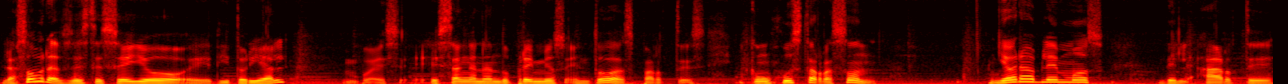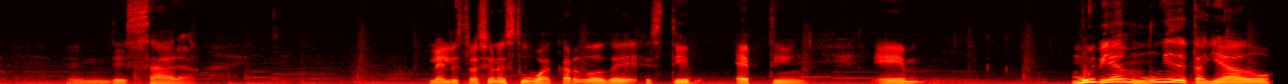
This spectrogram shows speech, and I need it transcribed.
Las obras de este sello editorial pues están ganando premios en todas partes y con justa razón. Y ahora hablemos del arte de Sara. La ilustración estuvo a cargo de Steve Epting. Em, muy bien, muy detallado,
